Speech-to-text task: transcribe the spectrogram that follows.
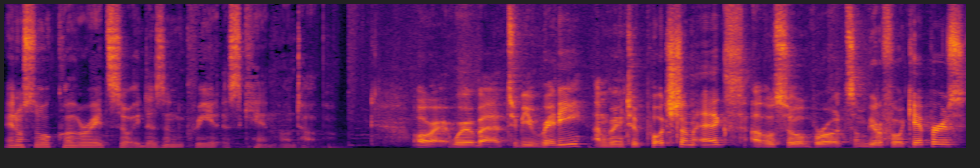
and also cover it so it doesn't create a skin on top. All right, we're about to be ready. I'm going to poach some eggs. I've also brought some beautiful capers.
